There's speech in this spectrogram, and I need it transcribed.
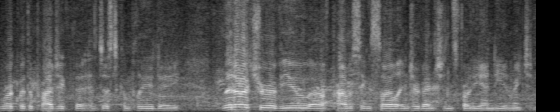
work with a project that has just completed a literature review of promising soil interventions for the Andean region.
